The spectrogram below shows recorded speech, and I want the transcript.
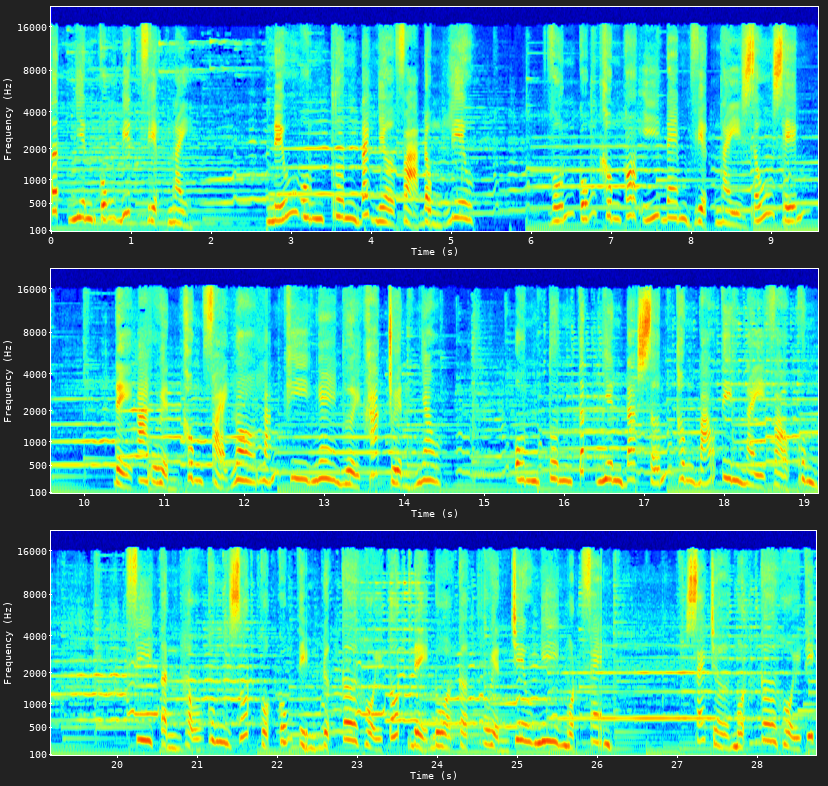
tất nhiên cũng biết việc này. Nếu ôn tuân đã nhờ vả đồng liêu, Vốn cũng không có ý đem việc này giấu giếm. Để A Uyển không phải lo lắng khi nghe người khác truyền nhau, Ôn tuân tất nhiên đã sớm thông báo tin này vào cung. Phi tần hậu cung rốt cuộc cũng tìm được cơ hội tốt để đùa cợt Uyển chiêu nghi một phen. Sẽ chờ một cơ hội thích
